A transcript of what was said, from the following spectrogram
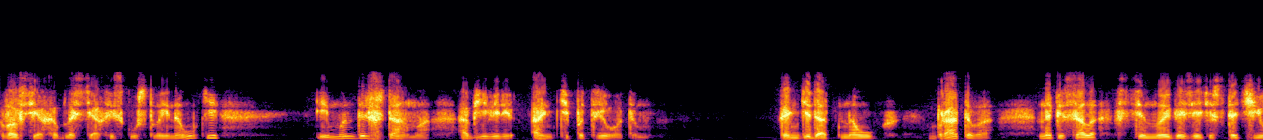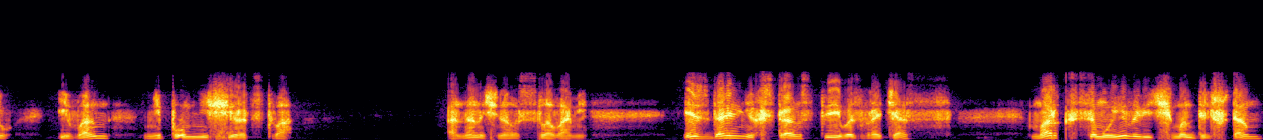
во всех областях искусства и науки, и Мандельштама объявили антипатриотом. Кандидат наук Братова – написала в стенной газете статью «Иван, не помнящий родства». Она начиналась словами «Из дальних странствий возвратясь, Марк Самуилович Мандельштам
